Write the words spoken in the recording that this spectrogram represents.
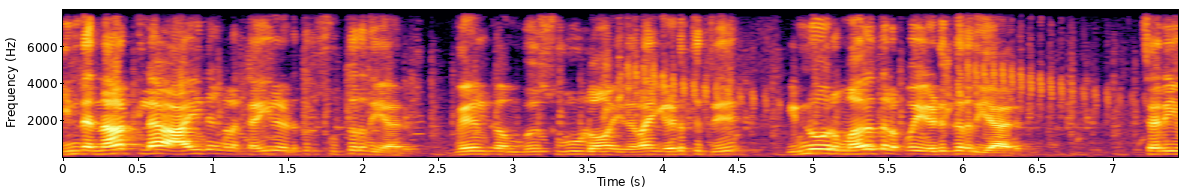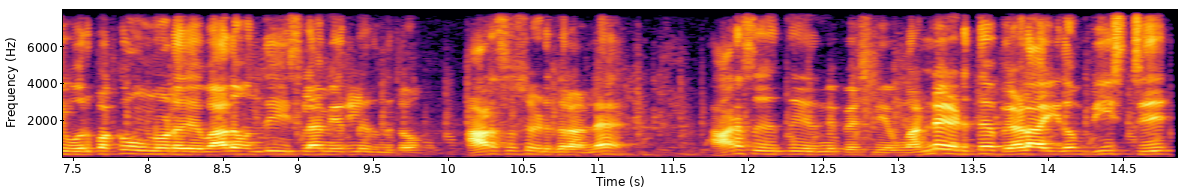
இந்த நாட்டில் ஆயுதங்களை கையில் எடுத்துட்டு சுத்துறது யார்? வேல்கம்பு சூளம் இதெல்லாம் எடுத்துட்டு இன்னொரு மதத்தில் போய் எடுக்கிறது யார்? சரி ஒரு பக்கம் உன்னோட வாதம் வந்து இஸ்லாமியர்கள் இருந்துட்டோம். ஆர்எஸ்எஸும் எடுக்கிறான்ல. அரசுக்கு எடுத்து எதுவுமே பேசலையே. உங்கள் அண்ணன் எடுத்த வேலாயுதம் பீஸ்ட்டு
